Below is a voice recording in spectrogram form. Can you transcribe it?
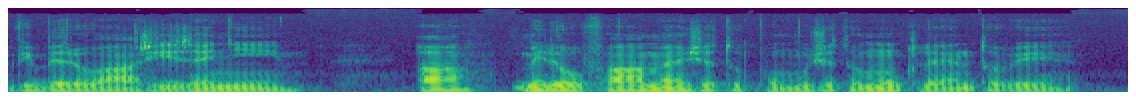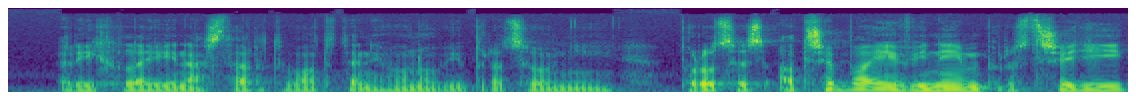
výběrová řízení a my doufáme, že to pomůže tomu klientovi rychleji nastartovat ten jeho nový pracovní proces a třeba i v jiném prostředí,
